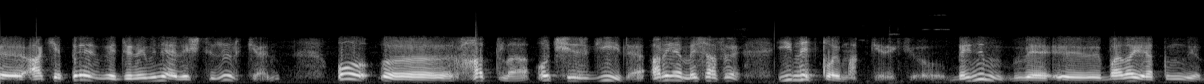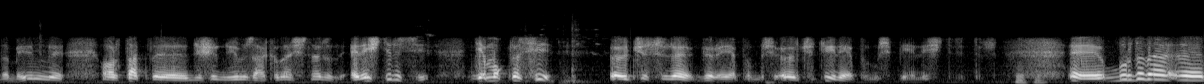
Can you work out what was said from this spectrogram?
e, AKP ve dönemini eleştirirken o e, hatla, o çizgiyle araya mesafe iyi net koymak gerekiyor. Benim ve e, bana yakın ya da benimle ortak e, düşündüğümüz arkadaşların eleştirisi demokrasi ölçüsüne göre yapılmış, ölçütüyle yapılmış bir eleştiridir. Ee, burada da e,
